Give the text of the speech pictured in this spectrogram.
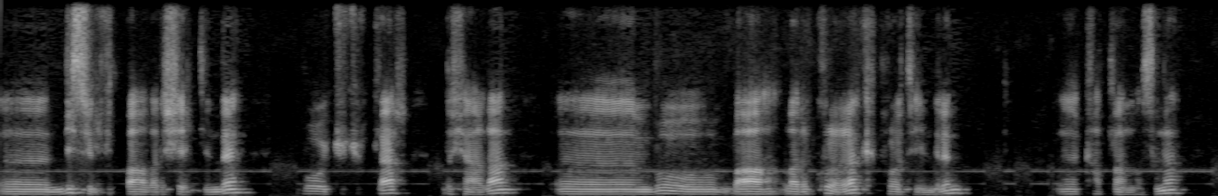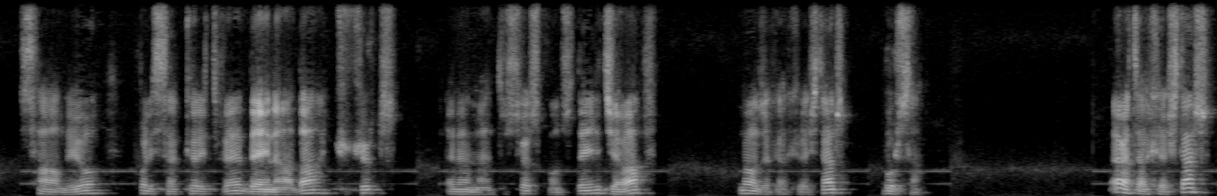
e, disülfit bağları şeklinde bu kükürtler dışarıdan e, bu bağları kurarak proteinlerin e, katlanmasını sağlıyor. Polisakkarit ve DNA'da kükürt elementi söz konusu değil. Cevap ne olacak arkadaşlar? Bursa. Evet arkadaşlar,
